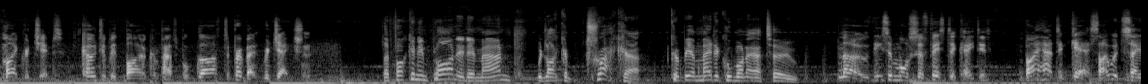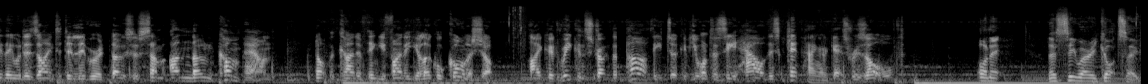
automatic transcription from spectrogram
Microchips, coated with biocompatible glass to prevent rejection. They fucking implanted him, man, with like a tracker. Could be a medical monitor too. No, these are more sophisticated. If I had to guess, I would say they were designed to deliver a dose of some unknown compound. Not the kind of thing you find at your local corner shop. I could reconstruct the path he took if you want to see how this cliffhanger gets resolved. On it. Let's see where he got to.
